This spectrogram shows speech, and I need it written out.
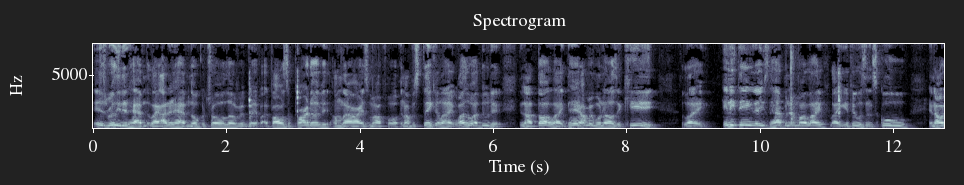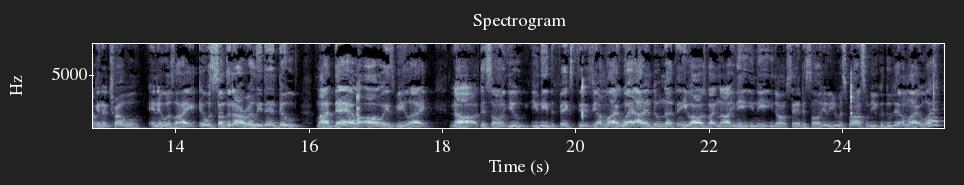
it really didn't have. Like, I didn't have no control over it. But if, if I was a part of it, I'm like, all right, it's my fault. And I was thinking, like, why do I do that? Then I thought, like, damn, I remember when I was a kid, like anything that used to happen in my life, like if it was in school and I would get in trouble, and it was like it was something I really didn't do. My dad would always be like, "Nah, this on you. You need to fix this." I'm like, "What? I didn't do nothing." He would always like, "Nah, you need, you need, you know what I'm saying? This on you. You responsible. You could do this." I'm like, "What?"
